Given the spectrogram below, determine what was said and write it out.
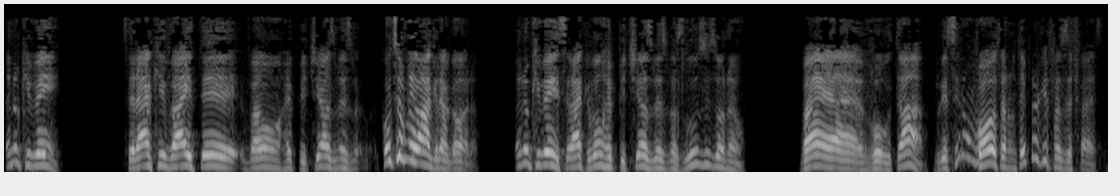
ano que vem, será que vai ter, vão repetir as mesmas... Aconteceu um milagre agora. Ano que vem, será que vão repetir as mesmas luzes ou não? Vai é, voltar? Porque se não volta, não tem para que fazer festa.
